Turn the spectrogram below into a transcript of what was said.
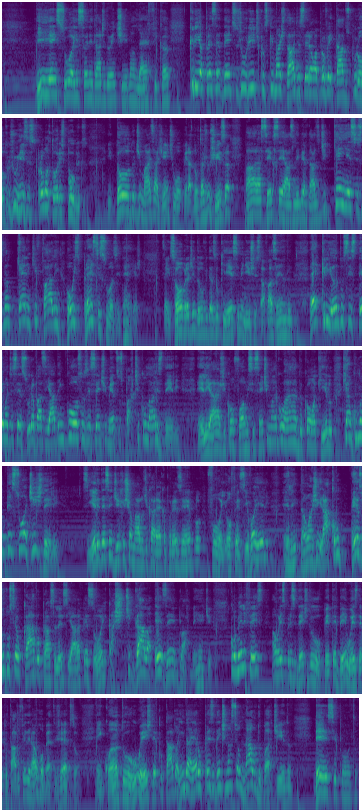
e, em sua insanidade doentia e maléfica, cria precedentes jurídicos que mais tarde serão aproveitados por outros juízes, promotores públicos e todo demais agente ou operador da justiça para cercear as liberdades de quem esses não querem que falem ou expresse suas ideias. Sem sombra de dúvidas, o que esse ministro está fazendo é criando um sistema de censura baseado em gostos e sentimentos particulares dele. Ele age conforme se sente magoado com aquilo que alguma pessoa diz dele se ele decidir que chamá-lo de careca, por exemplo, foi ofensivo a ele, ele então agirá com o peso do seu cargo para silenciar a pessoa e castigá-la exemplarmente, como ele fez ao ex-presidente do PTB, o ex-deputado federal Roberto Jefferson, enquanto o ex-deputado ainda era o presidente nacional do partido. Desse ponto,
